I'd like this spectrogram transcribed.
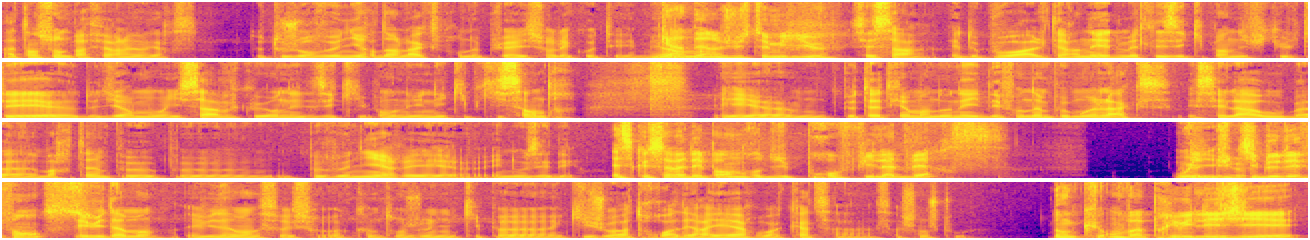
Attention de pas faire l'inverse, de toujours venir dans l'axe pour ne plus aller sur les côtés. Mais un Garder un juste milieu. c'est ça, et de pouvoir alterner, de mettre les équipes en difficulté, euh, de dire bon, ils savent qu'on est des équipes, on est une équipe qui centre, et euh, peut-être qu'à un moment donné ils défendent un peu moins l'axe, et c'est là où bah, Martin peut, peut, peut venir et, euh, et nous aider. Est-ce que ça va dépendre du profil adverse? Oui, Du type de défense? Évidemment, évidemment, vrai, quand on joue une équipe qui joue à 3 derrière ou à 4, ça, ça change tout. Donc on va privilégier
